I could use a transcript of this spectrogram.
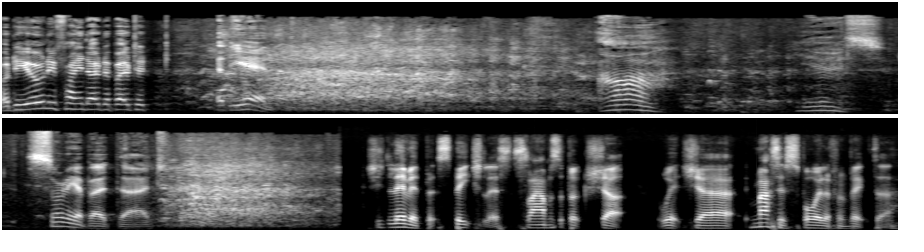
Or do you only find out about it at the end? Ah. Yes. Sorry about that. She's livid but speechless, slams the book shut, which uh massive spoiler from Victor.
